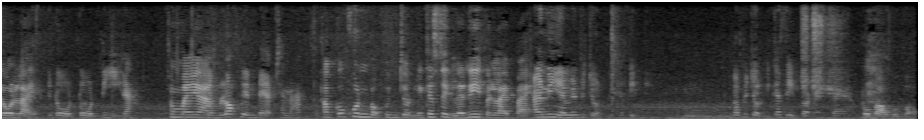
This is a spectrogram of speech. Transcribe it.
โดนอะไร โดนโดนดีนะ ทำไมออะย่ามาลอกเลียนแบบชนะ เอาก็คุณบอกคุณจดลิขสิทธิ์แล้วนี่เป็นไรไปอันนี้ยังไม่ไปจดลิขสิทธิ์อืมเราไปจดลิขสิทธิ์ก่อนนะแซ่เบาๆเบา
